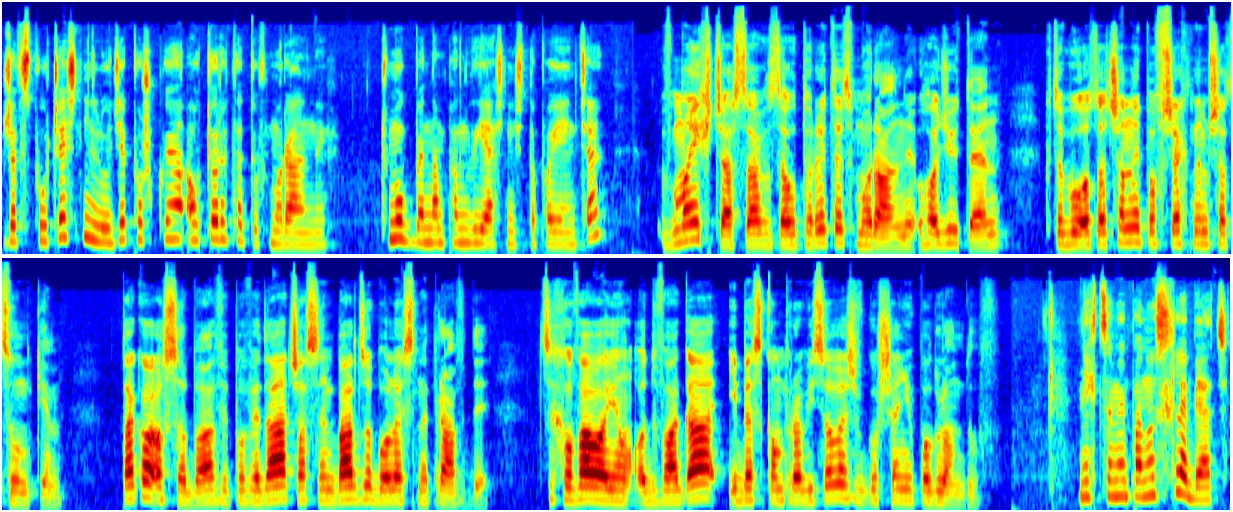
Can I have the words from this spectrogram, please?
że współcześni ludzie poszukują autorytetów moralnych. Czy mógłby nam pan wyjaśnić to pojęcie? W moich czasach za autorytet moralny uchodził ten, kto był otoczony powszechnym szacunkiem. Taka osoba wypowiadała czasem bardzo bolesne prawdy. Cechowała ją odwaga i bezkompromisowość w głoszeniu poglądów. Nie chcemy panu schlebiać,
